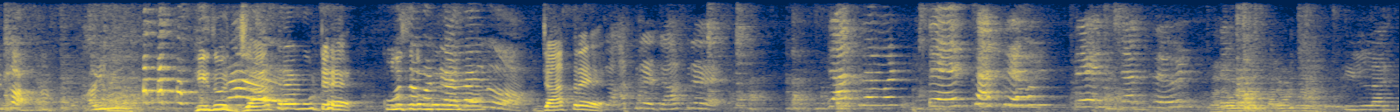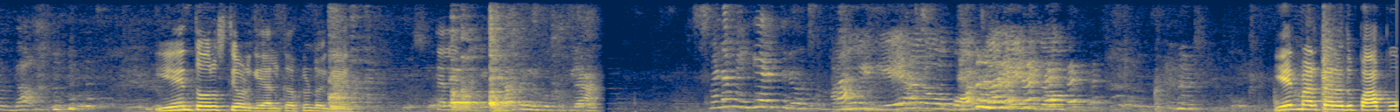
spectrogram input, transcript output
ಇಟ್ಕೋ ಬಾ. ಇದು ಜಾತ್ರೆ ಮೂಟೆ. ಕೂಸಂಬರಿ ಜಾತ್ರೆ. ಜಾತ್ರೆ ಜಾತ್ರೆ. ಇಲ್ಲ ಆಯ್ತದ ಏನ್ ತೋರಿಸ್ತಿ ಅವಳಿಗೆ ಅಲ್ಲಿ ಕರ್ಕೊಂಡೋಗಿ? ಏನ್ ಮಾಡ್ತಾ ಇರೋದು ಪಾಪು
